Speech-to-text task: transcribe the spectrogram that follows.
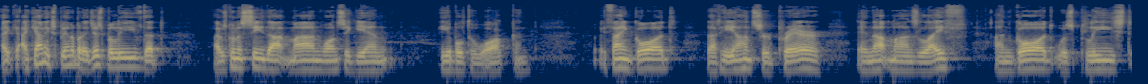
I, I can't explain it, but I just believe that I was going to see that man once again able to walk. And we thank God that he answered prayer in that man's life, and God was pleased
